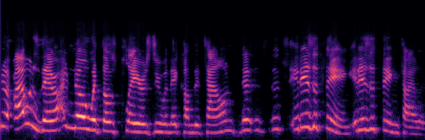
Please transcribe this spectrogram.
know. I was there. I know what those players do when they come to town. It's, it is a thing. It is a thing, Tyler.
